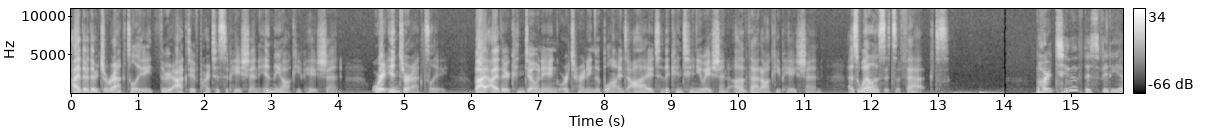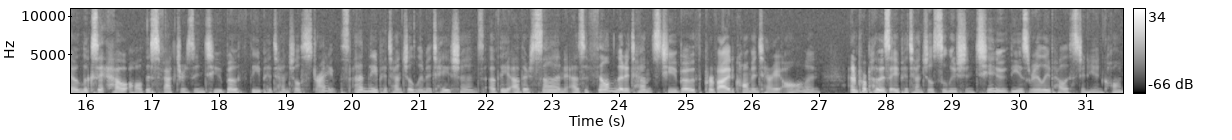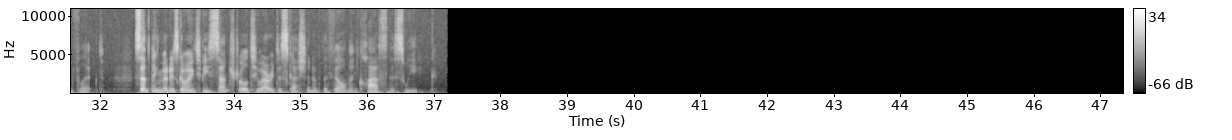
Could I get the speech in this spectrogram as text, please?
either directly through active participation in the occupation, or indirectly by either condoning or turning a blind eye to the continuation of that occupation, as well as its effects. Part two of this video looks at how all this factors into both the potential strengths and the potential limitations of The Other Son as a film that attempts to both provide commentary on and propose a potential solution to the Israeli Palestinian conflict, something that is going to be central to our discussion of the film in class this week.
